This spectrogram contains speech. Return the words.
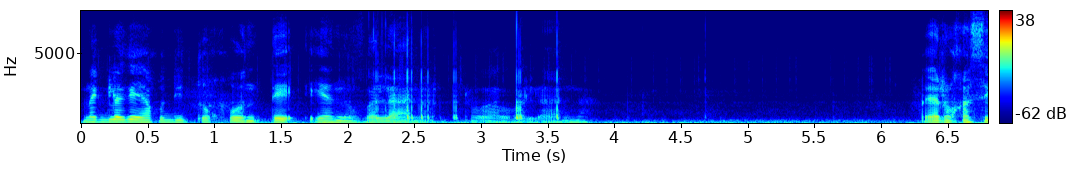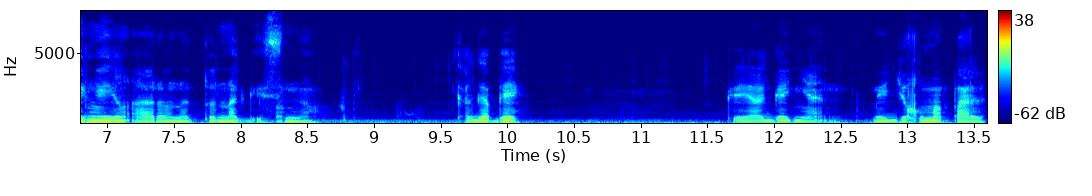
Naglagay ako dito konti. Yan oh, wala na. Nawawala na. Pero kasi ngayong araw na to nag snow kagabi. Kaya ganyan. Medyo kumapal.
